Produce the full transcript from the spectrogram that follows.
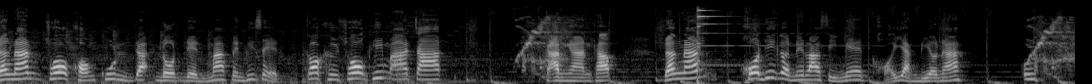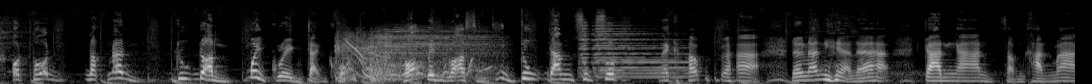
ดังนั้นโชคของคุณจะโดดเด่นมากเป็นพิเศษ ก็คือโชคที่มาจาก การงานครับ ดังนั้นคนที่เกิดในราศีเมษขออย่างเดียวนะอุยอดทนหนักแน่นดุดันไม่เกรงใจใครเพราะเป็นราศีที่ดุดันสุดๆนะครับ ดังนั้นเนี่ยนะฮะการงานสำคัญมาก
